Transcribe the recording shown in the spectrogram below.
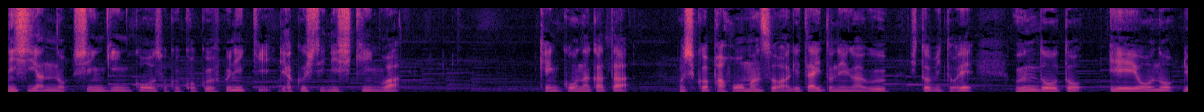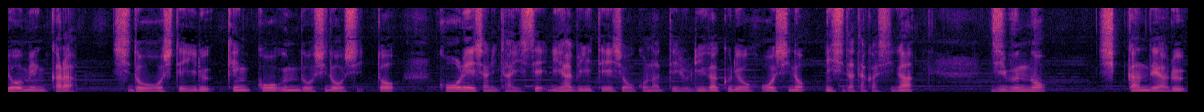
西安の心筋梗塞克服日記略して西筋は健康な方もしくはパフォーマンスを上げたいと願う人々へ運動と栄養の両面から指導をしている健康運動指導士と高齢者に対してリハビリテーションを行っている理学療法士の西田隆が自分の疾患である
